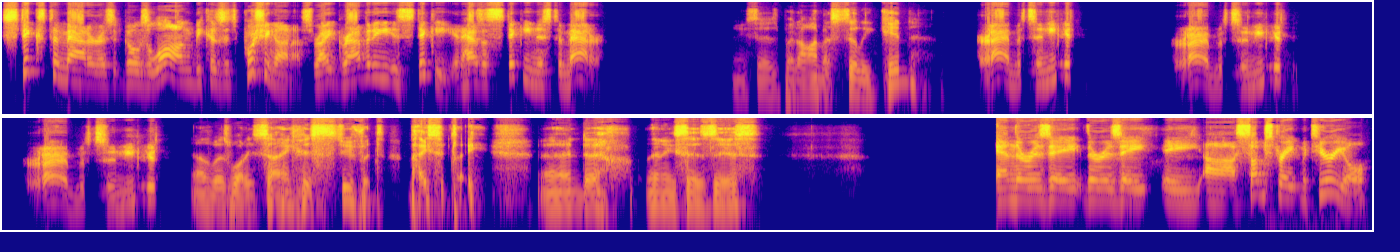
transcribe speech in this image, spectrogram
sticks to matter as it goes along because it's pushing on us, right? Gravity is sticky, it has a stickiness to matter. He says, "But I'm a silly kid." I'm a. I'm a cynic. I'm a cynic. In other words, what he's saying is stupid, basically. And uh, then he says this. And there is a there is a a uh, substrate material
